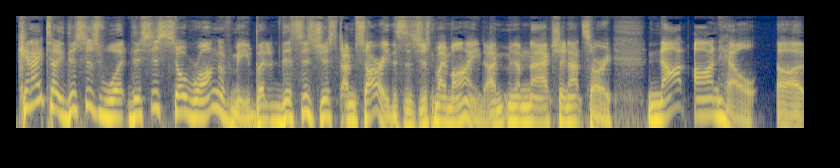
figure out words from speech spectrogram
Can I tell you this is what this is so wrong of me, but this is just I'm sorry. This is just my mind. I'm I'm not actually not sorry. Not on hell. Uh,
